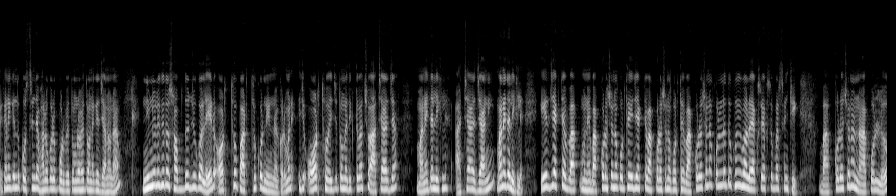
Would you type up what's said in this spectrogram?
এখানে কিন্তু কোশ্চেনটা ভালো করে পড়বে, তোমরা হয়তো অনেকে জানো না। নিম্নলিখিত শব্দ যুগলের অর্থ পার্থক্য নির্ণয় করো মানে এই যে অর্থ, এই যে তোমরা দেখতে পাচ্ছ, আচার্যা মানেটা লিখলে আচ্ছা আর জানি, মানেটা লিখলে। এর যে একটা বাক মানে বাক্য রচনা করতে হয় যে একটা বাক্য রচনা করতে হয়, বাক্য রচনা করলে তো খুবই ভালো, একশো একশো পার্সেন্ট ঠিক। বাক্য রচনা না করলেও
